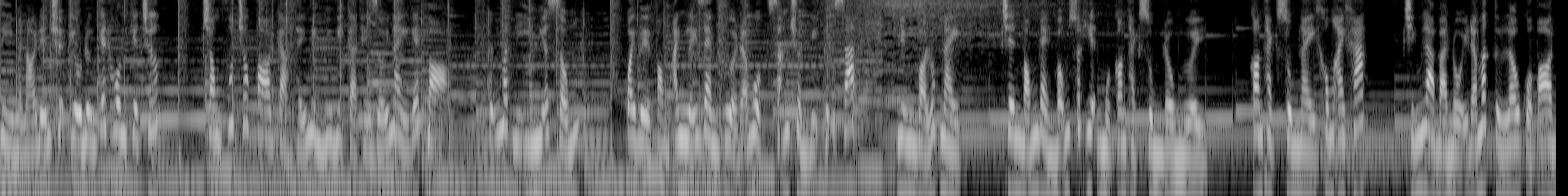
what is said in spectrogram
gì mà nói đến chuyện yêu đương kết hôn kia chứ. Trong phút chốc Paul cảm thấy mình như bị cả thế giới này ghét bỏ, cũng mất đi ý nghĩa sống. Quay về phòng anh lấy rèm cửa đã buộc sẵn chuẩn bị tự sát, nhưng vào lúc này, trên bóng đèn bỗng xuất hiện một con thạch sùng đầu người. Con thạch sùng này không ai khác, chính là bà nội đã mất từ lâu của Paul.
